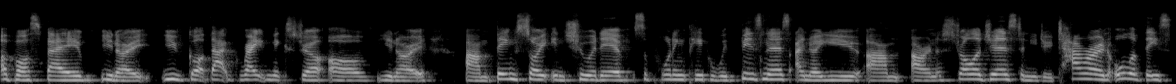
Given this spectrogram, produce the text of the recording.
a boss babe. You know you've got that great mixture of you know um, being so intuitive, supporting people with business. I know you um, are an astrologist and you do tarot and all of these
